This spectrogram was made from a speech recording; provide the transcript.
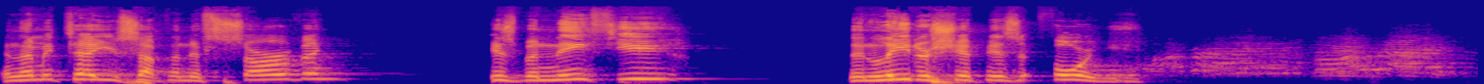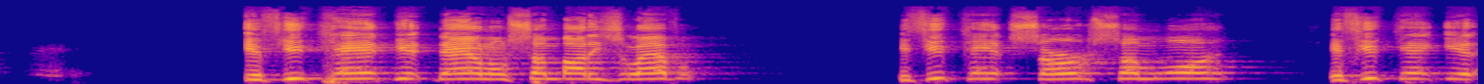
And let me tell you something if serving is beneath you, then leadership isn't for you. If you can't get down on somebody's level, if you can't serve someone, if you can't get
